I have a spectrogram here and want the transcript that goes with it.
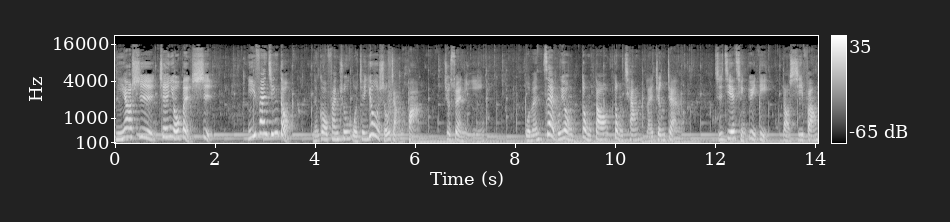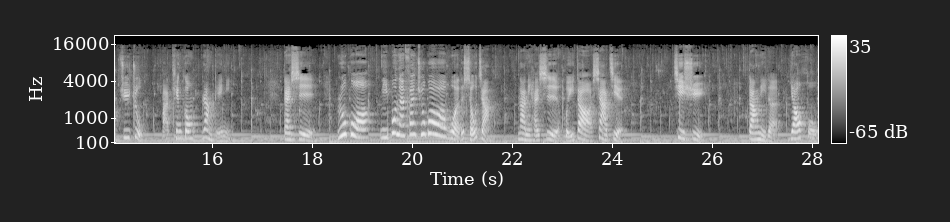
你要是真有本事，你一翻筋斗能够翻出我这右手掌的话。”就算你赢，我们再不用动刀动枪来征战了，直接请玉帝到西方居住，把天宫让给你。但是如果你不能翻出过我的手掌，那你还是回到下界，继续当你的妖猴，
